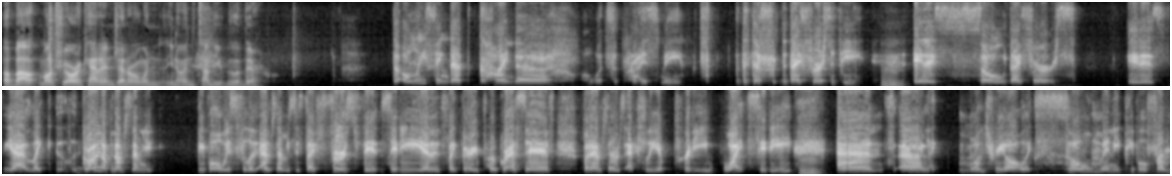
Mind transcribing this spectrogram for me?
about Montreal and Canada in general when you know in the time that you've lived there? the only thing that kind of oh, what surprised me, the dif- the diversity. Mm. It is so diverse. It is yeah, like growing up in Amsterdam. You, people always feel that Amsterdam is this diverse city and it's like very progressive, but Amsterdam is actually a pretty white city. Mm. And uh, like Montreal, like so many people from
